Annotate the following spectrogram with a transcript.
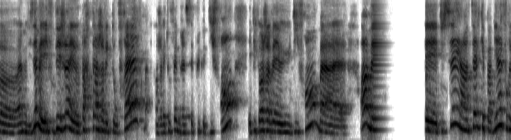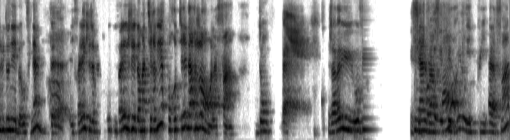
euh, elle me disait, mais il faut déjà partage avec ton frère. Bah, quand j'avais tout fait, il ne me restait plus que 10 francs. Et puis quand j'avais eu 10 francs, ben, ah, mais tu sais, un tel qui n'est pas bien, il faudrait lui donner. Ben, au final, il fallait que j'aille dans ma tirelire pour retirer l'argent à la fin. Donc, ben, j'avais eu au final 20 francs. Et puis à la fin,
